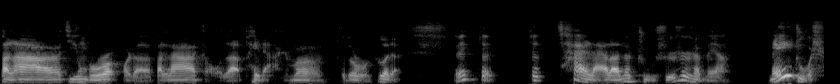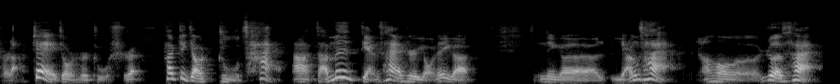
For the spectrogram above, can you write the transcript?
半拉鸡胸脯或者半拉肘子，配俩什么土豆疙瘩。哎，这这菜来了，那主食是什么呀？没主食了，这就是主食。它这叫主菜啊。咱们点菜是有这个那个凉菜，然后热菜。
